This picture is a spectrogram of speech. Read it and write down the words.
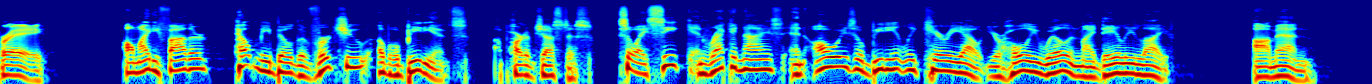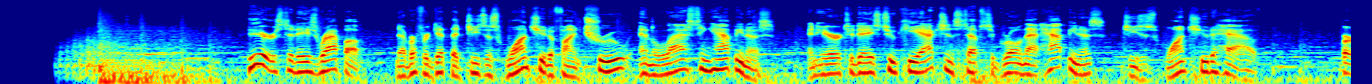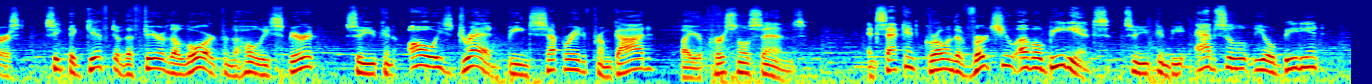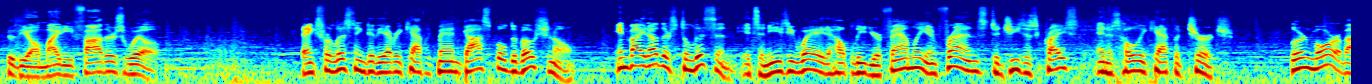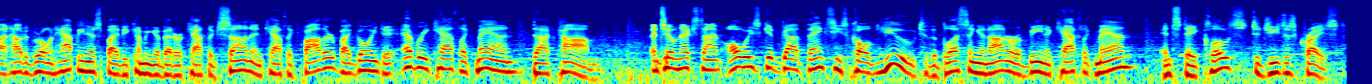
Pray. Almighty Father, Help me build the virtue of obedience, a part of justice. So I seek and recognize and always obediently carry out your holy will in my daily life. Amen. Here's today's wrap up. Never forget that Jesus wants you to find true and lasting happiness. And here are today's two key action steps to grow in that happiness Jesus wants you to have. First, seek the gift of the fear of the Lord from the Holy Spirit so you can always dread being separated from God by your personal sins. And second, grow in the virtue of obedience so you can be absolutely obedient to the Almighty Father's will. Thanks for listening to the Every Catholic Man Gospel Devotional. Invite others to listen. It's an easy way to help lead your family and friends to Jesus Christ and His Holy Catholic Church. Learn more about how to grow in happiness by becoming a better Catholic son and Catholic father by going to everycatholicman.com. Until next time, always give God thanks He's called you to the blessing and honor of being a Catholic man and stay close to Jesus Christ.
